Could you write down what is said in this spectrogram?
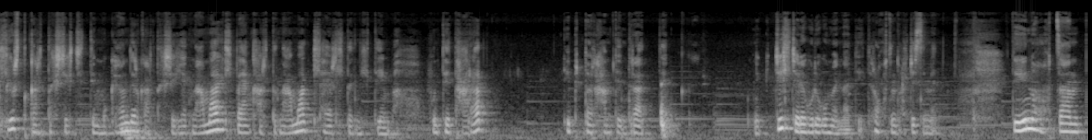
үлгэрт гардаг шиг ч гэдэм үү кинон дээр гардаг шиг яг намайг л байн гардаг, намайг л хайрладаг нэг тийм хүнтэй тараад тэг бид нар хамт амьдраад нэг жил чараа хүрээгүй байна. Тэр хугацаанд болж исэн байна. Тэгээ энэ хугацаанд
